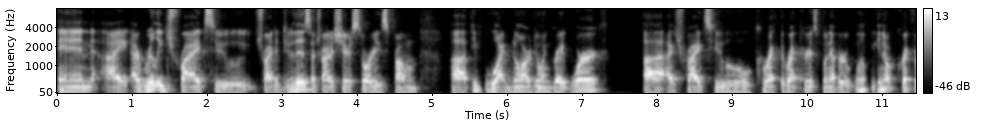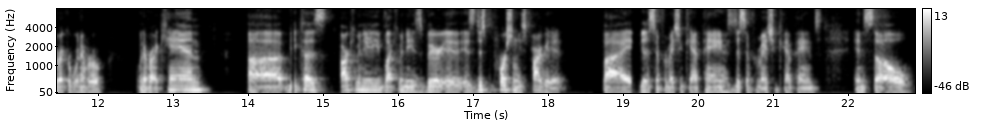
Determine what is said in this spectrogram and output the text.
And I I really try to try to do this. I try to share stories from uh, people who I know are doing great work. Uh, I try to correct the records whenever you know correct the record whenever whenever I can uh, because our community, Black community, is very is disproportionately targeted by misinformation campaigns, disinformation campaigns, and so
